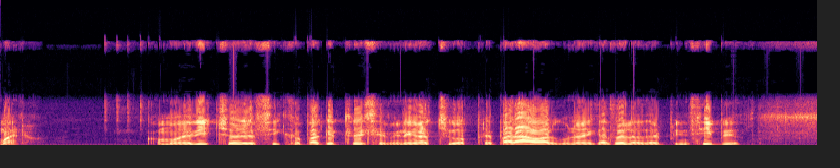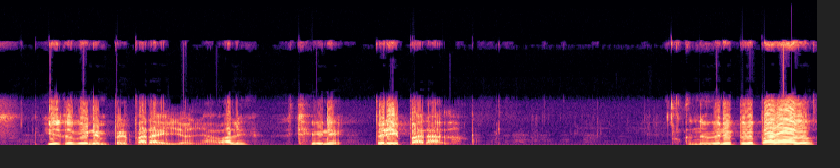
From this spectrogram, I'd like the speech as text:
Bueno, como he dicho, en el Cisco Packet Tracer vienen archivos preparados, algunos hay que hacerlos desde el principio y otros vienen preparados ya, ¿vale? Este viene preparado. Cuando viene preparado,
